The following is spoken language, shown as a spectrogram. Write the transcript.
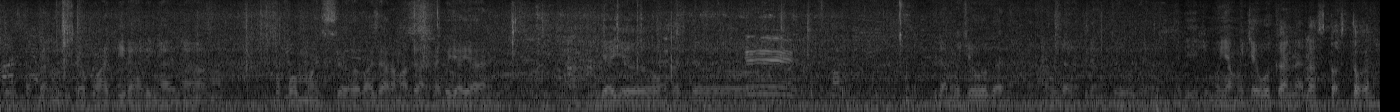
Setakat ni kita puas hati dah dengan uh, Performance uh, Bazar Ramadan Cyber Jaya ni. Berjaya orang kata Tidak mengecewakan lah. Alhamdulillah tidak mengecewakan. Jadi cuma yang mengecewakan adalah stok-stok lah.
